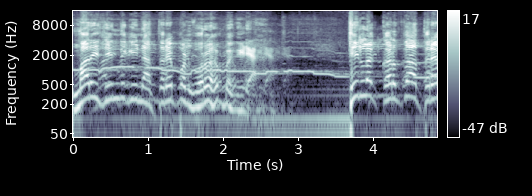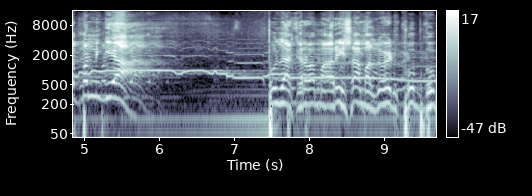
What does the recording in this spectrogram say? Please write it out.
મારી જિંદગીના ત્રેપન વર્ષ બગડ્યા. તિલક કરતા ત્રેપન ગયા. પૂજા કરવામાં અરીસામાં જોઈને ખૂબ ખૂબ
